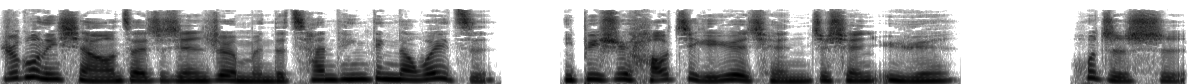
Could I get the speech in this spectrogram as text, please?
如果你想要在这间热门的餐厅订到位子，你必须好几个月前就先预约。或者是，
